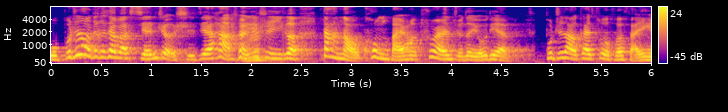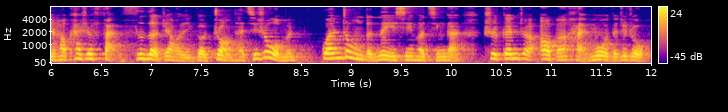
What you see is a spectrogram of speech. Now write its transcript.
我不知道这个叫不叫闲者时间哈，反正就是一个大脑空白，然后突然觉得有点不知道该作何反应，然后开始反思的这样一个状态。其实我们观众的内心和情感是跟着奥本海默的这种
